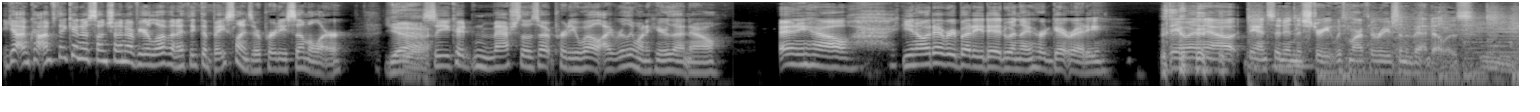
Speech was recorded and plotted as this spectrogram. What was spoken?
Yeah, I'm, I'm thinking of Sunshine of Your Love, and I think the bass lines are pretty similar. Yeah. Yeah. So you could mash those up pretty well. I really want to hear that now. Anyhow, you know what everybody did when they heard Get Ready? They went out dancing in the street with Martha Reeves and the Vandellas. Mm.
